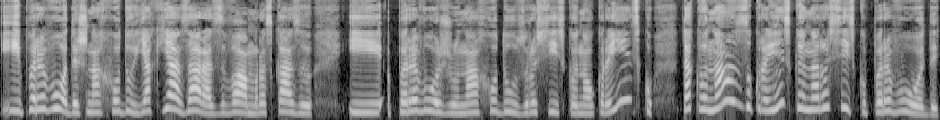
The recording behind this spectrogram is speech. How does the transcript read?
і переводиш на ходу, як я зараз вам розказую і переводжу на ходу з російської на українську, так вона з української на російську переводить.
